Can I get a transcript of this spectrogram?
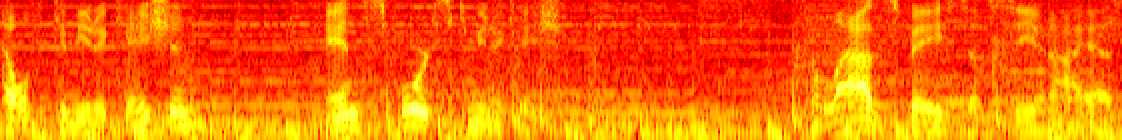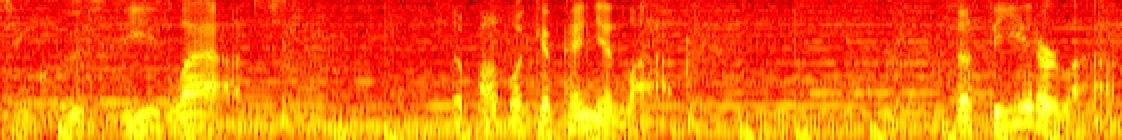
health communication, and sports communication. The lab space of CNIS includes these labs. The Public Opinion Lab, the Theater Lab,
